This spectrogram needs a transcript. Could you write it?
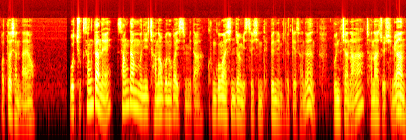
어떠셨나요? 우측 상단에 상담 문의 전화번호가 있습니다. 궁금하신 점 있으신 대표님들께서는 문자나 전화 주시면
